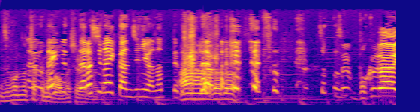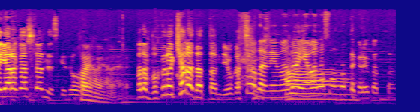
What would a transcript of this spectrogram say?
ズボンのチャックの方が面白いぶだらしない感じにはなってた。ああなるほど。ちょっと。そ、れ僕がやらかしたんですけど、はいはいはいはい。まだ僕のキャラだったんでよかったそうだね。まだ山田さんだったからよかった。ね。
